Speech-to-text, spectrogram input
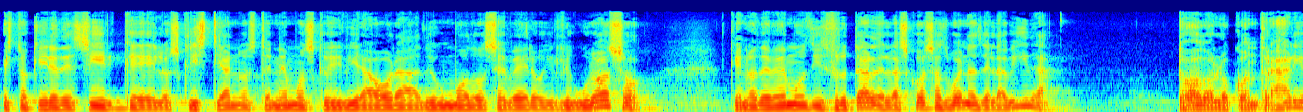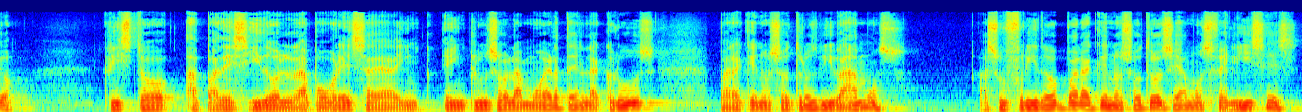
Esto quiere decir que los cristianos tenemos que vivir ahora de un modo severo y riguroso, que no debemos disfrutar de las cosas buenas de la vida. Todo lo contrario. Cristo ha padecido la pobreza e incluso la muerte en la cruz para que nosotros vivamos. Ha sufrido para que nosotros seamos felices.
